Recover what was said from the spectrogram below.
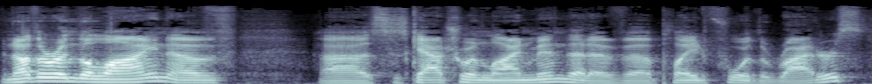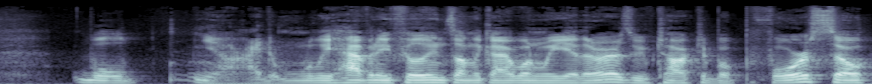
another in the line of uh, Saskatchewan linemen that have uh, played for the Riders. We'll, you know, I don't really have any feelings on the guy one way or the other, as we've talked about before. So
